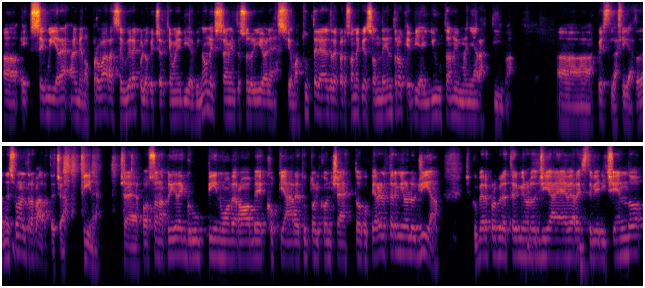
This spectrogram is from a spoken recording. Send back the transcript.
uh, e seguire, almeno provare a seguire quello che cerchiamo di dirvi, non necessariamente solo io e Alessio, ma tutte le altre persone che sono dentro che vi aiutano in maniera attiva. Uh, questa è la figata. Da nessun'altra parte, cioè, fine. Cioè, possono aprire gruppi, nuove robe, copiare tutto il concetto, copiare la terminologia, cioè, copiare proprio la terminologia Everest e via dicendo.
